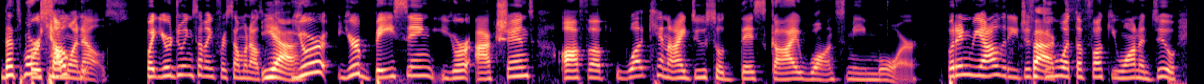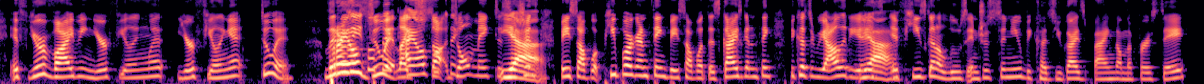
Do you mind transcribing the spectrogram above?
That's more for someone else. But you're doing something for someone else. Yeah. You're you're basing your actions off of what can I do so this guy wants me more. But in reality, just do what the fuck you want to do. If you're vibing, you're feeling it, you're feeling it, do it. Literally do think- it. Like stop, think- don't make decisions Yeah. based off what people are gonna think, based off what this guy's gonna think. Because the reality is, Yeah. if he's gonna lose interest in you because you guys banged on the first date,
